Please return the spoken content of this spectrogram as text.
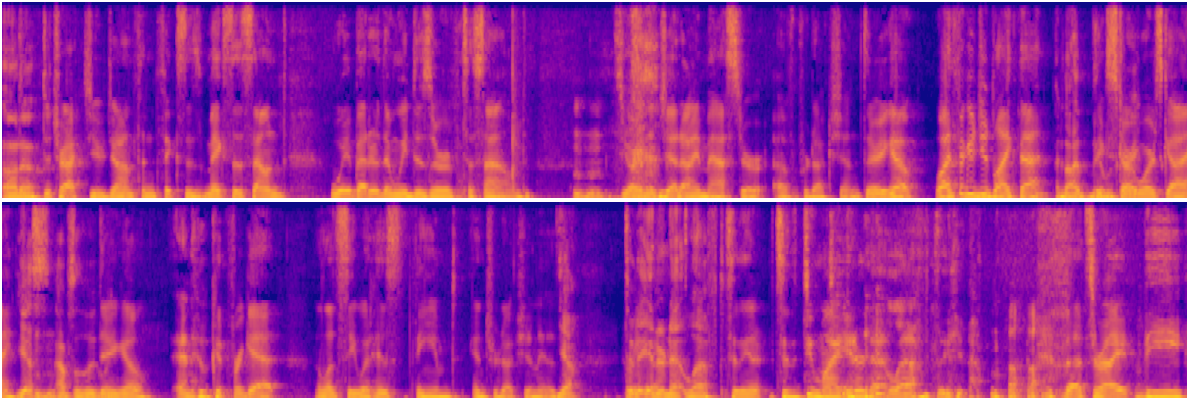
Oh, no. d- detract you. Jonathan fixes makes the sound way better than we deserve to sound. Mm-hmm. You are the Jedi master of production. There you go. Well, I figured you'd like that. I- it Big Star great. Wars guy. Yes, mm-hmm. absolutely. There you go. And who could forget? And let's see what his themed introduction is. Yeah, to the internet left. To the to the, to my internet left. That's right. The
